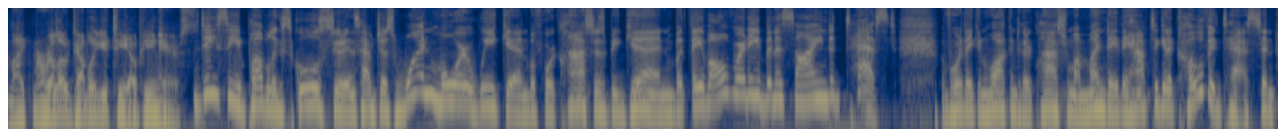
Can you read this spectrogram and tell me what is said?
Mike Murillo, WTOP News. DC public school students have just one more weekend before classes begin, but they've already been assigned a test. Before they can walk into their classroom on Monday, they have to get a COVID test, and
